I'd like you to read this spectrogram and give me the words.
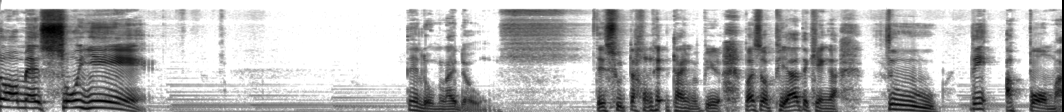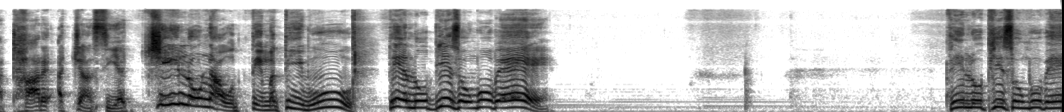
တော့မယ်ဆိုရင်သင်လို့မလိုက်တော့ဘူး တေဆူတောင်းတဲ့အတိုင်းမပြီးတော့ဘာလို့ဖျားသခင်က तू သင်အပေါ်မှာထားတဲ့အကြံစီကကြီးလုံးတာကိုသင်မသိဘူးသင်အလိုပြည့်စုံဖို့ပဲသင်လိုပြည့်စုံဖို့ပဲ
